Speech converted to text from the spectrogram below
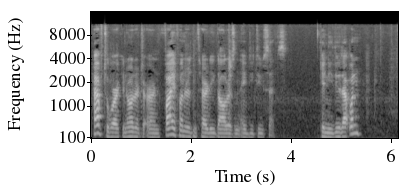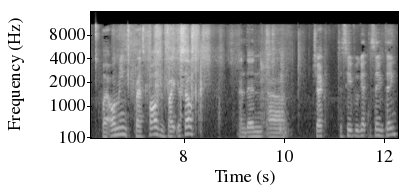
have to work in order to earn $530.82? Can you do that one? By all means, press pause and try it yourself, and then uh, check to see if we get the same thing.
